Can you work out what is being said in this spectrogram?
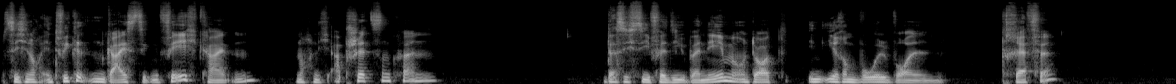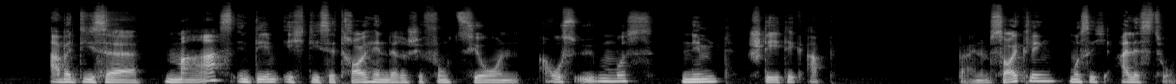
sich noch entwickelnden geistigen Fähigkeiten noch nicht abschätzen können, dass ich sie für die übernehme und dort in ihrem Wohlwollen treffe. Aber dieser Maß, in dem ich diese treuhänderische Funktion ausüben muss, nimmt stetig ab. Bei einem Säugling muss ich alles tun.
